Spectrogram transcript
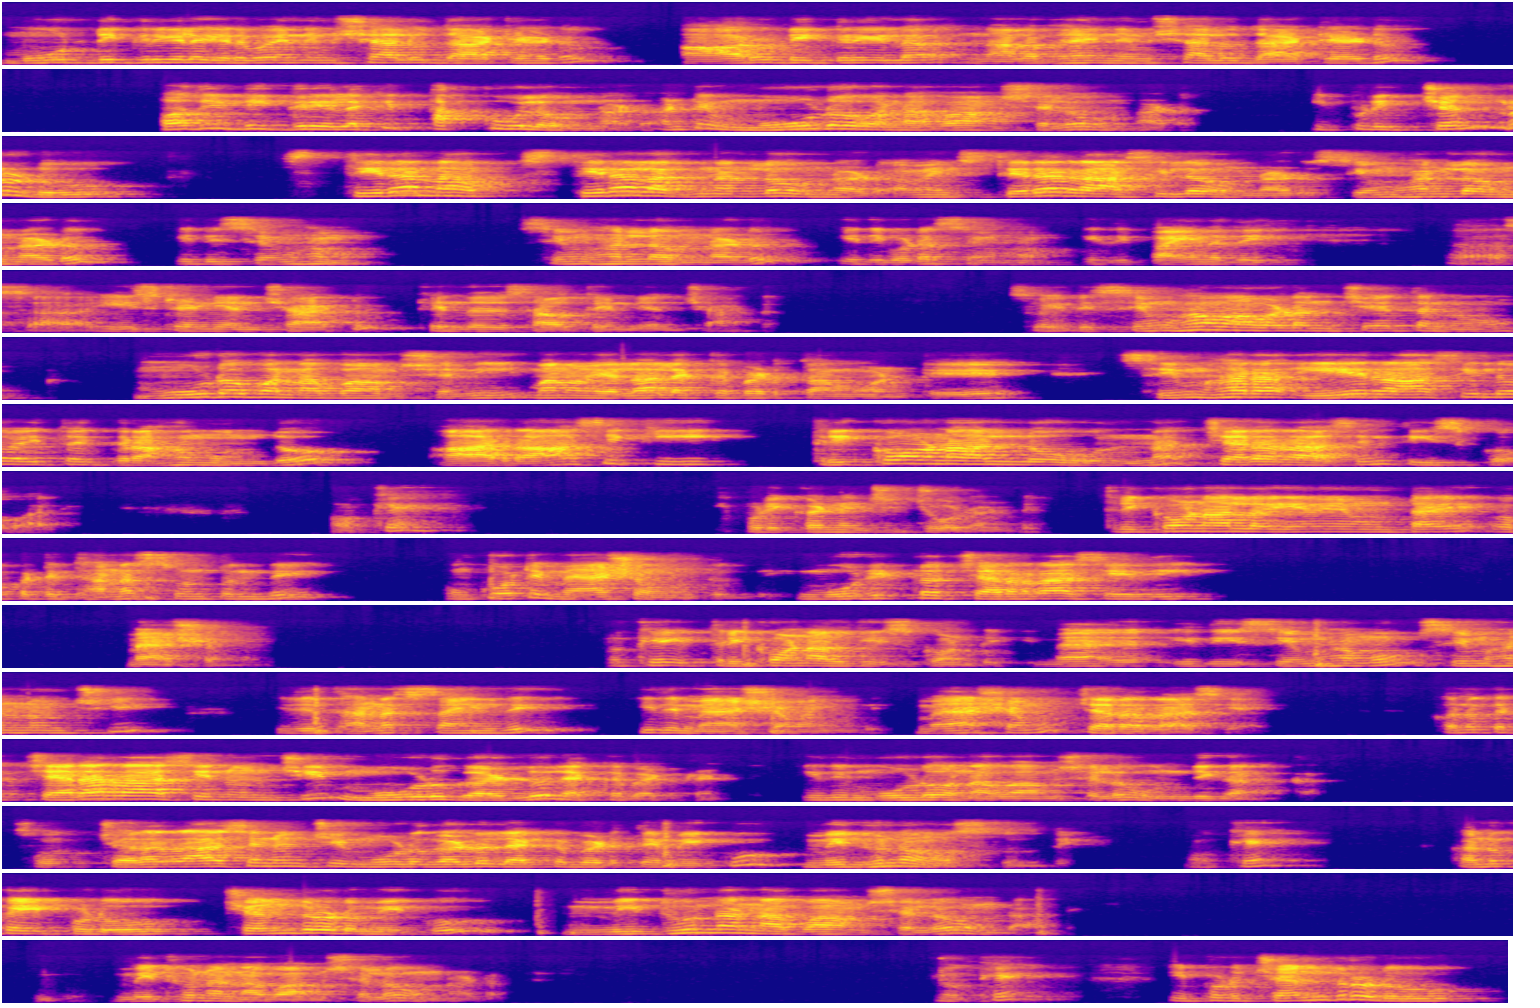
మూడు డిగ్రీల ఇరవై నిమిషాలు దాటాడు ఆరు డిగ్రీల నలభై నిమిషాలు దాటాడు పది డిగ్రీలకి తక్కువలో ఉన్నాడు. అంటే మూడవ నవాంశలో ఉన్నాడు. ఇప్పుడు ఈ చంద్రుడు స్థిర స్థిర లగ్నంలో ఉన్నాడు. ఐ మీన్ స్థిర రాశిలో ఉన్నాడు. సింహంలో ఉన్నాడు. ఇది సింహం. సింహంలో ఉన్నాడు. ఇది కూడా సింహం. ఇది పైనది ఈస్ట్ ఇండియన్ చార్ట్ కిందది సౌత్ ఇండియన్ చార్ట్. సో ఇది సింహం అవడం చేతను మూడవ నవాంశని మనం ఎలా లెక్క పెడతాము అంటే సింహర ఏ రాశిలో అయితే గ్రహం ఉందో ఆ రాశికి త్రికోణాల్లో ఉన్న చరరాశిని తీసుకోవాలి. ఓకే? ఇప్పుడు ఇక్కడ నుంచి చూడండి. త్రికోణాల్లో ఏమేమి ఉంటాయి? ఒకటి ధనస్సు ఉంటుంది ఇంకోటి మేషం ఉంటుంది. మూడిట్లో చరరాశి ఏది? మేషం. ఓకే? త్రికోణాలు తీసుకోండి. మే- ఇది సింహము సింహం నుంచి ఇది ధనస్సు అయింది ఇది మేషం అయింది. మేషము చరరాశి అయింది. కనుక చరరాశి నుంచి మూడు గళ్ళు లెక్క పెట్టండి. ఇది మూడో నవాంశలో ఉంది కనుక సో చరరాశి నుంచి మూడు గళ్ళు లెక్క పెడితే మీకు మిథునం వస్తుంది. ఓకే? కనుక ఇప్పుడు చంద్రుడు మీకు మిథున నవాంశలో ఉండాలి. మిథున నవాంశలో ఉన్నాడు. ఓకే? ఇప్పుడు చంద్రుడు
